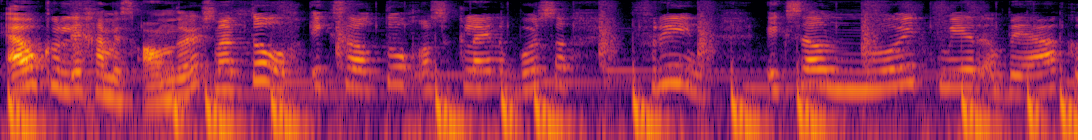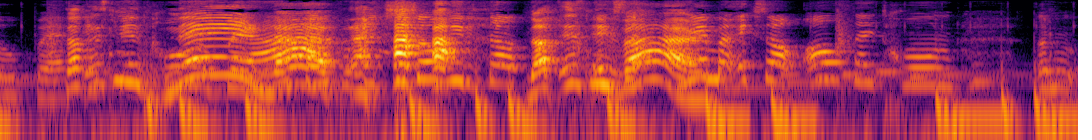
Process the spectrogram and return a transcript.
elke lichaam is anders. Maar toch, ik zou toch als een kleine borsten... Vriend, ik zou nooit meer een BH kopen. Dat Ik is niet- nee, kopen, dat is zo irritant. Dat is Ik niet zou- waar. Nee, maar ik zou altijd gewoon... Een,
